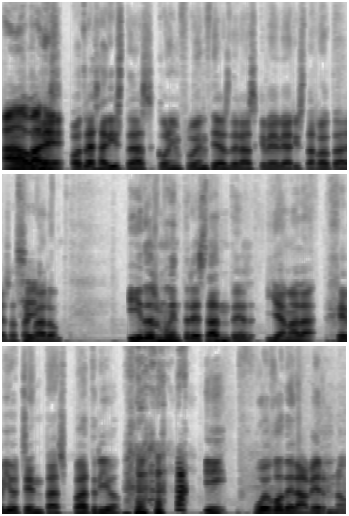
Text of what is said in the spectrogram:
Ah, otra vale. Es, otra es Aristas, con influencias de las que bebe Arista Rota, eso está Sí. claro. Y dos muy interesantes, llamada Heavy 80s Patrio y Fuego del Averno.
